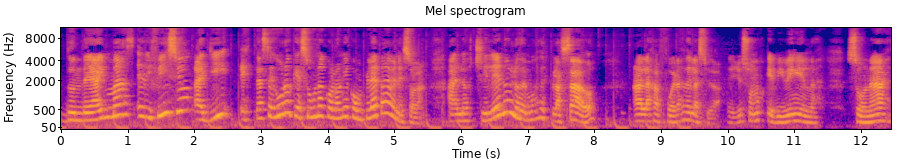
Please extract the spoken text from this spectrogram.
donde hay más edificios, allí está seguro que es una colonia completa de venezolanos. A los chilenos los hemos desplazado a las afueras de la ciudad. Ellos son los que viven en las zonas,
